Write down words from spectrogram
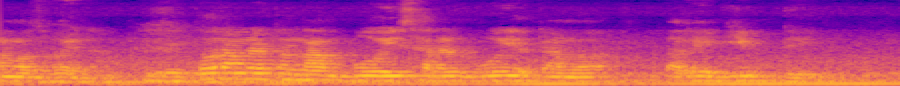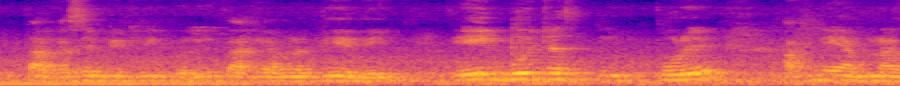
নামাজ হয় না। তখন আমরা একটা নাম বই স্যারের বই একটা আমরা তাকে গিফট দিই তার কাছে বিক্রি করি তাকে আমরা দিয়ে দিই। এই বইটা পড়ে আপনি আপনার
